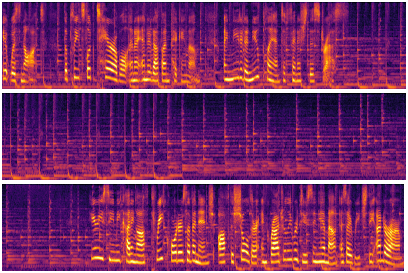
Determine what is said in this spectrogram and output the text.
It was not. The pleats looked terrible and I ended up unpicking them. I needed a new plan to finish this dress. Here you see me cutting off 3 quarters of an inch off the shoulder and gradually reducing the amount as I reach the underarm.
